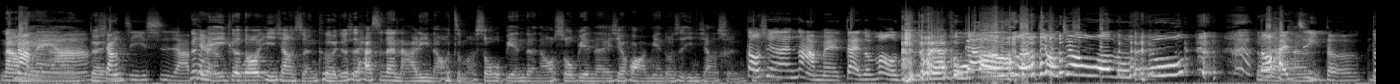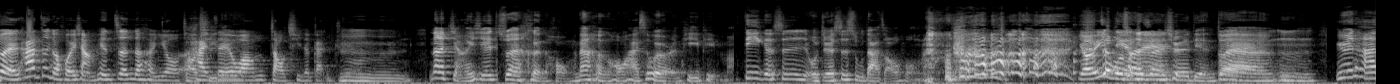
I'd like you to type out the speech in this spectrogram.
娜美啊、对，香吉士啊，那个每一个都印象深刻。就是他是在哪里，然后怎么收编的，然后收编的一些画面都是印象深刻。到现在，娜美戴着帽子，对啊，哭爆了，救救我，鲁夫，都还记得。对他这个回想片真的很有海贼王早期的感觉。嗯，那讲一些虽然很红，但很红还是会有人批评嘛。第一个是我觉得是树大招风了，有一点、欸、这不算是缺点。对，嗯，嗯，因为它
